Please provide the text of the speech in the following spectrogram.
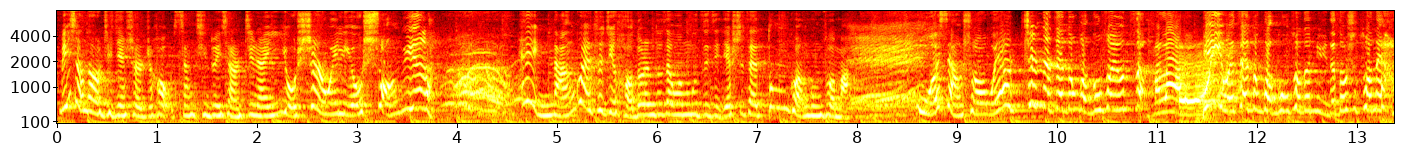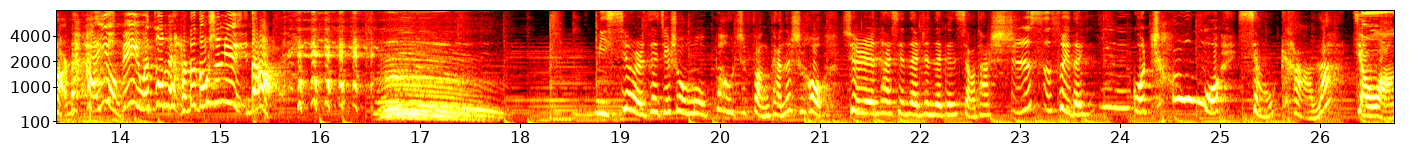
没想到这件事儿之后，相亲对象竟然以有事儿为理由爽约了。嘿，难怪最近好多人都在问木子姐姐是在东莞工作吗？我想说，我要真的在东莞工作又怎么了？别以为在东莞工作的女的都是做那行的，还有别以为做那行的都是女的。米歇尔在接受某报纸访谈的时候，确认他现在正在跟小他十四岁的英国超模小卡拉交往。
